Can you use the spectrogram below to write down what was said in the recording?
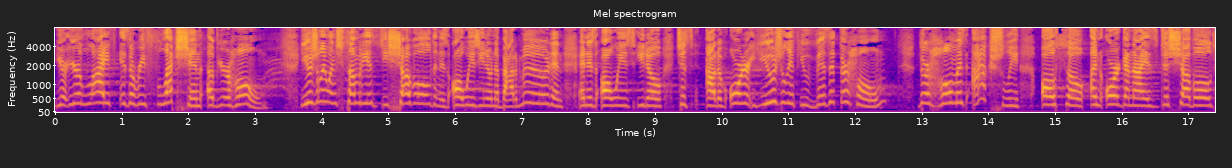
your, your life is a reflection of your home. Usually when somebody is disheveled and is always, you know, in a bad mood and, and is always, you know, just out of order, usually if you visit their home, their home is actually also unorganized, disheveled.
